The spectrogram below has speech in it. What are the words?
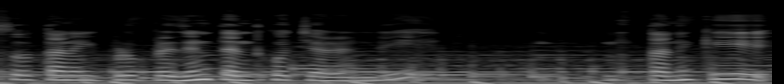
సో తను ఇప్పుడు ప్రజెంట్ టెన్త్కి వచ్చాడండి. తనకి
